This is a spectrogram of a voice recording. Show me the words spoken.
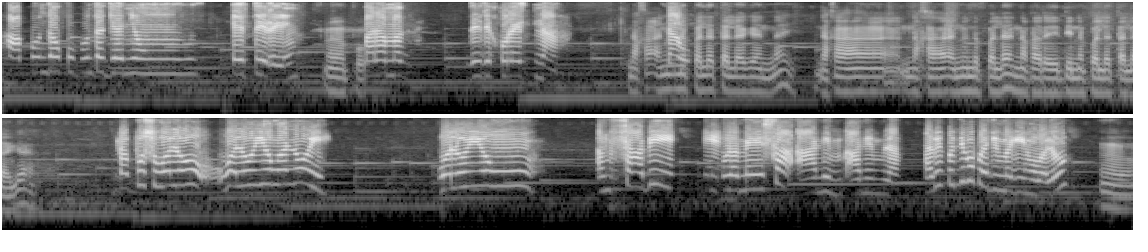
hapon daw pupunta dyan yung catering Ah po. para mag-decorate na. Naka-ano Daw. na pala talaga, Nay. Naka, naka ano na pala, naka-ready na pala talaga. Tapos walo, walo yung ano eh. Walo yung, ang sabi, wala mesa, anim, anim lang. Sabi ko, di ba pwedeng maging walo? Ah.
